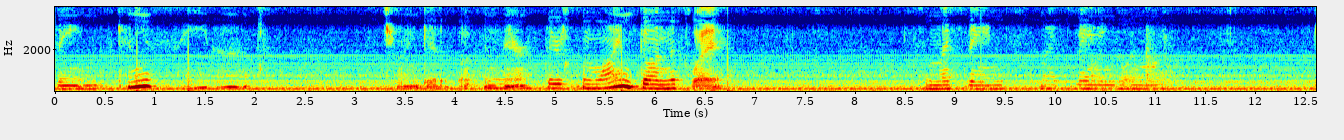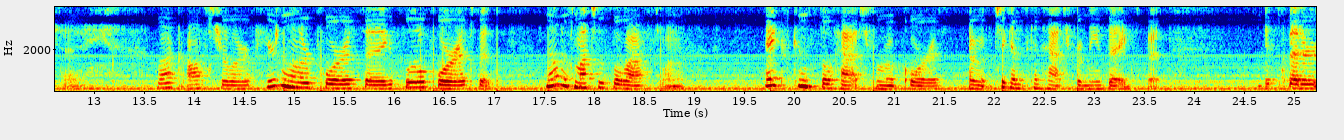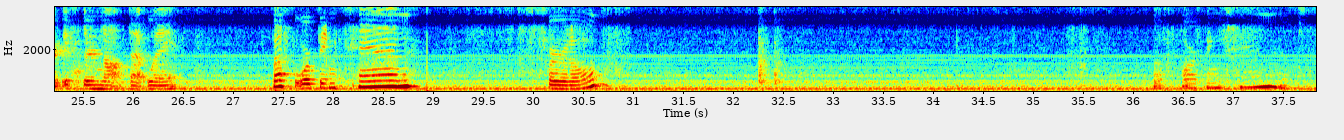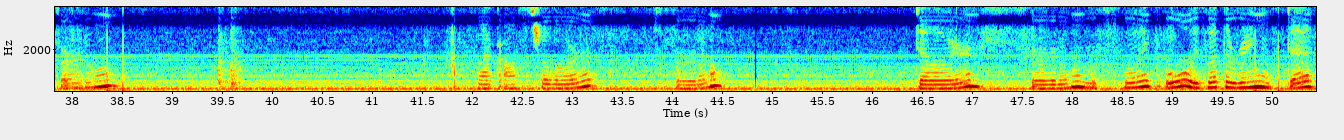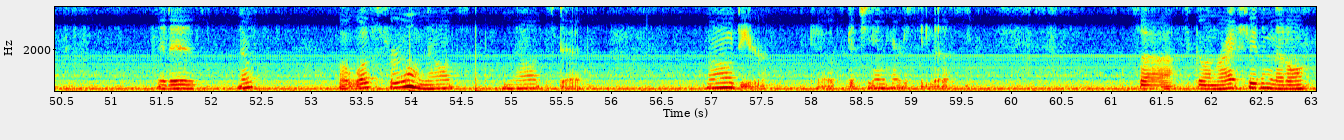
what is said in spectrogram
veins. Can you see that? Let's try and get it up in there. There's some lines going this way. Some nice veins, nice veining going on. Okay, black Australorp. Here's another porous egg. It's a little porous, but not as much as the last one. Eggs can still hatch from a porous, I mean, chickens can hatch from these eggs, but it's better if they're not that way. Buff Orpington, fertile. Buff Orpington is fertile. Black Australorp is fertile. Delaware, fertile, looks like. Oh, is that the ring of death? It is. Nope. Well, it was fertile, now it's now it's dead. Oh dear. Okay, let's get you in here to see this. It's, uh, it's going right through the middle.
